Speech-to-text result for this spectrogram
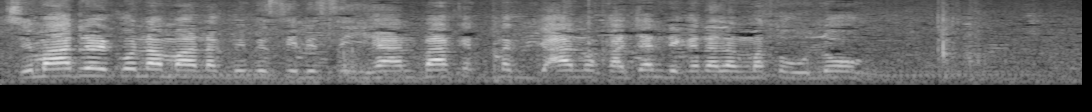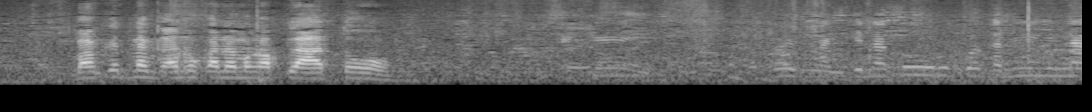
Si mother ko naman nagbibisi-bisihan. Bakit nag-ano ka dyan? Di ka na lang matulog. Bakit nag-ano ka ng mga plato? Nagkinaturo ko kanina.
